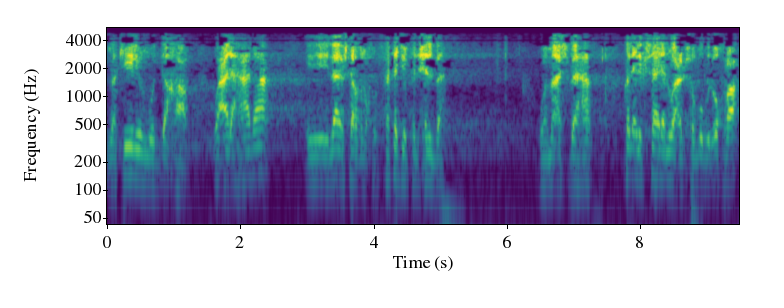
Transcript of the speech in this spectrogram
مكيل مدخر. وعلى هذا لا يشترط المخصوص فتجب في الحلبة وما أشبهها وكذلك سائر أنواع الحبوب الأخرى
